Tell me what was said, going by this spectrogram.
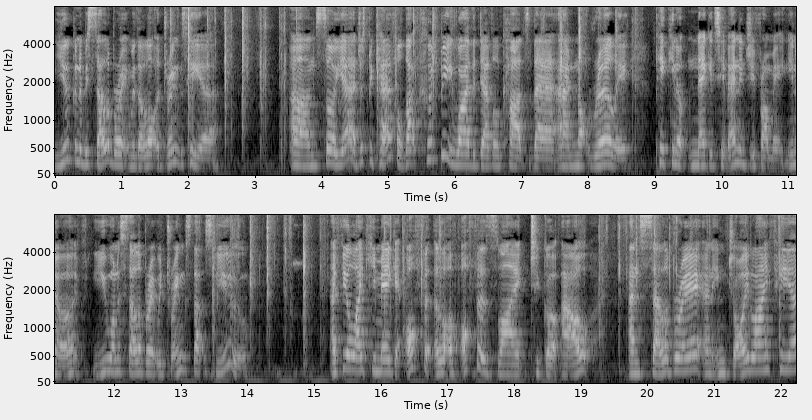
you're going to be celebrating with a lot of drinks here. Um, so yeah, just be careful. That could be why the devil card's there and I'm not really picking up negative energy from it. You know, if you want to celebrate with drinks, that's you. I feel like you may get offer a lot of offers like to go out and celebrate and enjoy life here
